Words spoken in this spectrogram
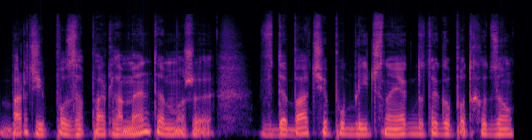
bardziej poza parlamentem, może w debacie publicznej, jak do tego podchodzą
